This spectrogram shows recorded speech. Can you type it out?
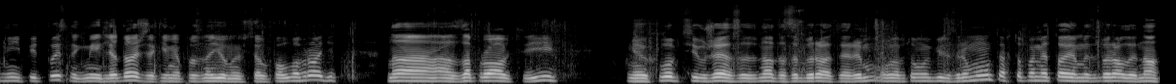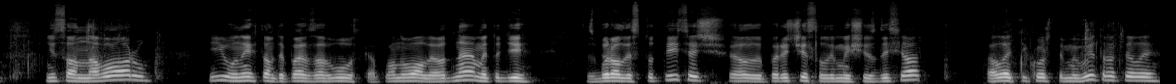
мій підписник, мій глядач, з яким я познайомився в Павлограді на заправці. І е, хлопці вже треба забирати автомобіль з ремонту. Хто пам'ятає, ми збирали на Nissan Navara. І у них там тепер загвоздка. Планували одне, ми тоді збирали 100 тисяч, перечислили ми 60. Але ті кошти ми витратили.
